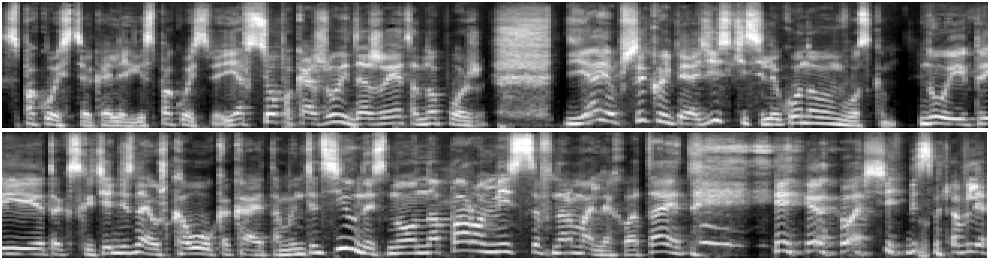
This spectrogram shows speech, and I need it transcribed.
Спокойствие, коллеги, спокойствие. Я все покажу, и даже это, но позже. Я ее пшикаю периодически силиконовым воском. Ну, и при, так сказать, я не знаю уж кого какая там интенсивность, но на пару месяцев нормально хватает. Вообще без проблем.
